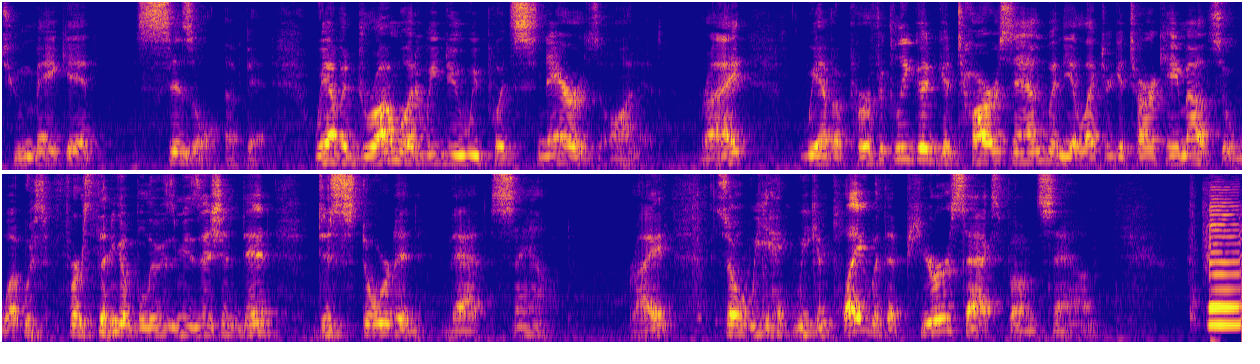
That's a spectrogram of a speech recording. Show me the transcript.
to make it sizzle a bit. We have a drum, what do we do? We put snares on it, right? We have a perfectly good guitar sound when the electric guitar came out, so what was the first thing a blues musician did? Distorted that sound, right? So we, we can play with a pure saxophone sound, but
